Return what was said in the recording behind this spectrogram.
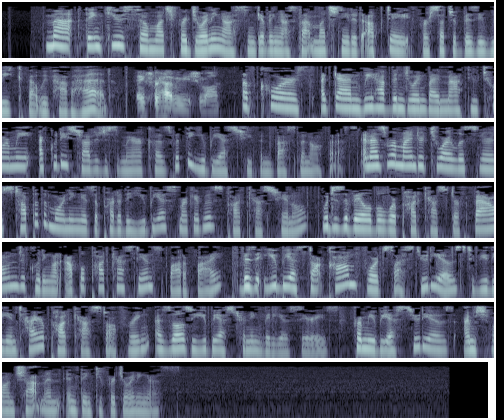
Matt, thank you so much for joining us and giving us that much needed update for such a busy week that we have ahead. Thanks for having me, Siobhan. Of course. Again, we have been joined by Matthew Tormey, Equity Strategist Americas with the UBS Chief Investment Office. And as a reminder to our listeners, Top of the Morning is a part of the UBS Market Moves podcast channel, which is available where podcasts are found, including on Apple Podcast and Spotify. Visit ubs.com forward slash studios to view the entire podcast offering, as well as a UBS trending video series. From UBS Studios, I'm Siobhan Chapman, and thank you for joining us.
